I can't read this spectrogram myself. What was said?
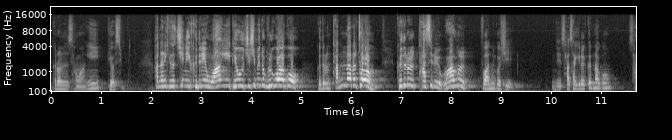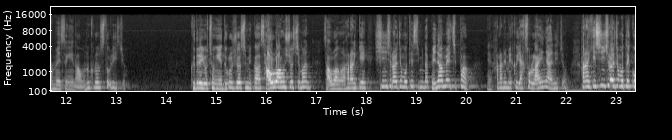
그런 상황이 되었습니다. 하나님께서 친히 그들의 왕이 되어 주심에도 불구하고 그들은 다른 나라처럼 그들을 다스릴 왕을 구한 것이 이제 사사기를 끝나고 사무엘성에 나오는 그런 스토리죠. 그들의 요청에 누구를 주셨습니까? 사울 왕을 주셨지만 사울 왕은 하나님께 신실하지 못했습니다. 베냐민의 지팡 예, 하나님의 그 약속 라인이 아니죠. 하나님께 신실하지 못했고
